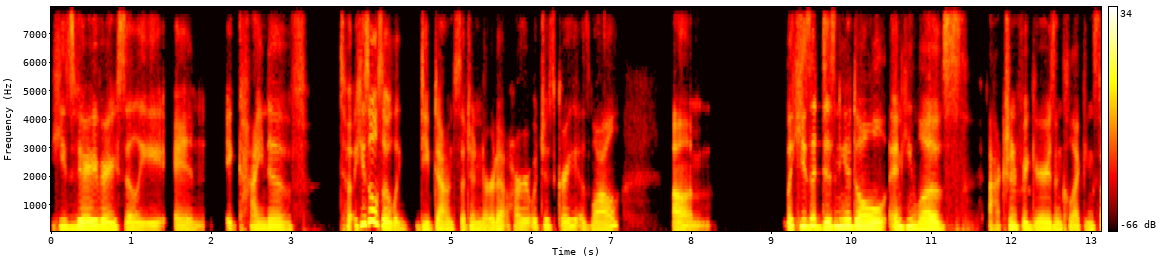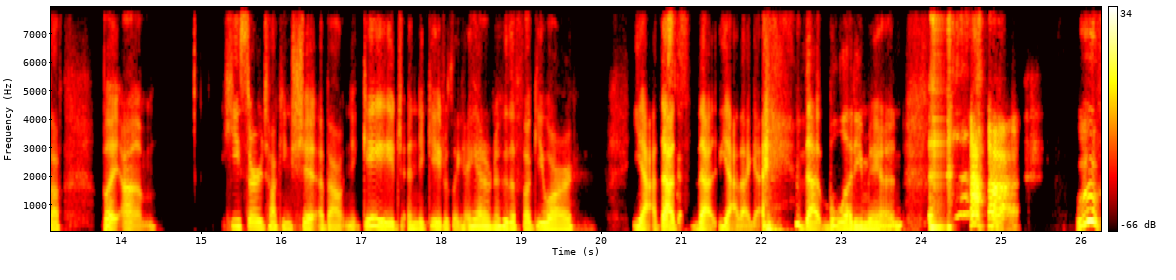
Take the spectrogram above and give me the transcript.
he's very, very silly. And it kind of to- he's also like deep down such a nerd at heart, which is great as well. Um like he's a Disney adult and he loves action figures and collecting stuff. But um he started talking shit about Nick Gage, and Nick Gage was like, Hey, I don't know who the fuck you are. Yeah, that's that. Yeah, that guy, that bloody man. Woo.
